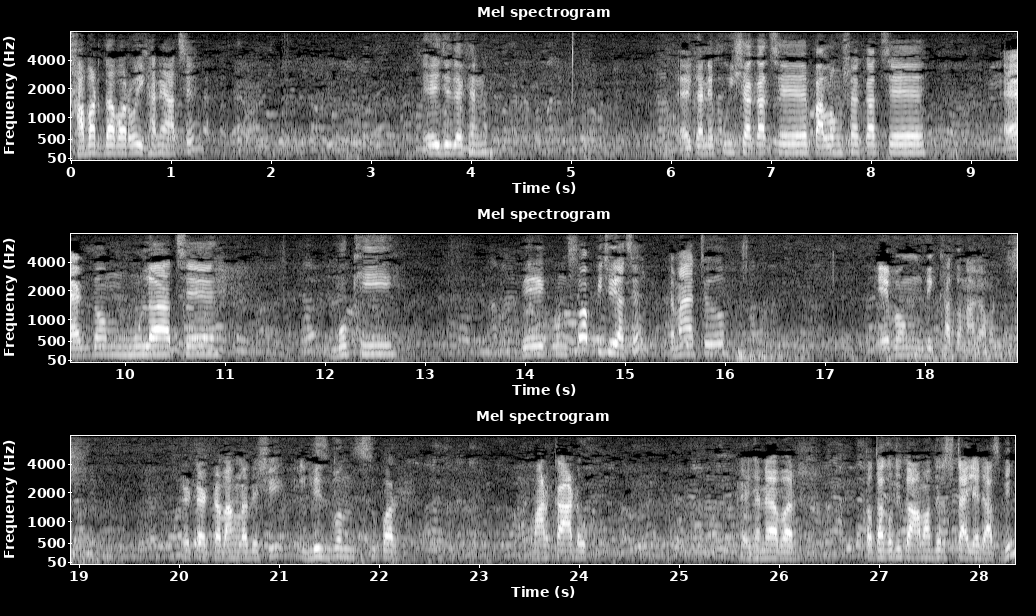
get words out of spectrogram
খাবার দাবারও এখানে আছে। এই যে দেখেন এখানে পুঁই শাক আছে, পালং শাক আছে, একদম মূলা আছে, মুখি, বেগুন সব কিছুই আছে, টমেটো এবং বিখ্যাত নাগামরিচ এটা একটা বাংলাদেশি লিসবন সুপার মার্কাডো এখানে আবার তথাকথিত আমাদের স্টাইলের ডাস্টবিন।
